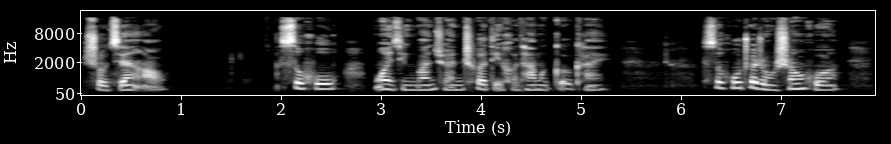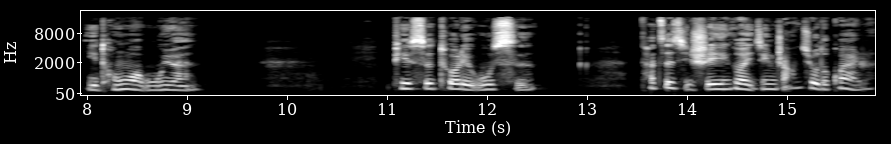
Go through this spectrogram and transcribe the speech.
受煎熬，似乎我已经完全彻底和他们隔开，似乎这种生活已同我无缘。皮斯托里乌斯，他自己是一个已经长旧的怪人，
